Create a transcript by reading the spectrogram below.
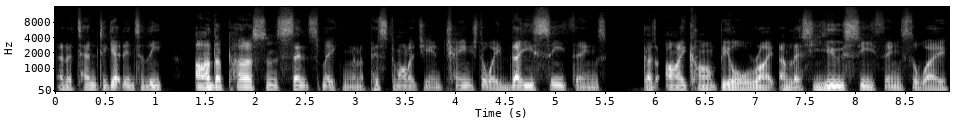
an attempt to get into the other person's sense making and epistemology and change the way they see things. Because I can't be all right unless you see things the way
